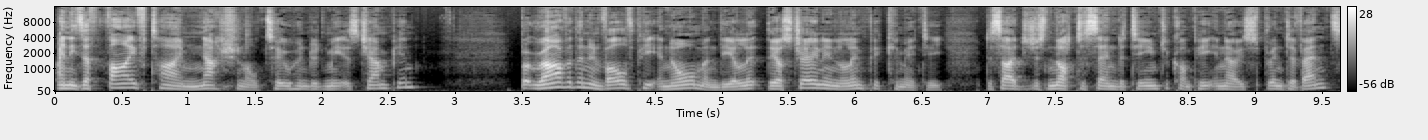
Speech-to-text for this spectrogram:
and he's a five-time national 200 meters champion. But rather than involve Peter Norman, the, the Australian Olympic Committee decided just not to send a team to compete in those sprint events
